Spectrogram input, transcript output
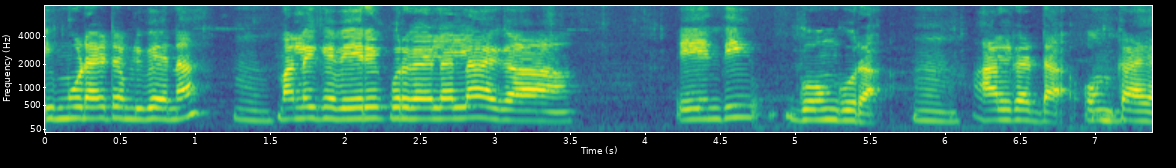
ఈ మూడు ఐటెంలు ఇవేనా? మళ్ళీ ఇక వేరే కూరగాయలల్లో ఇక ఏంది? గోంగూర ఆలుగడ్డ వంకాయ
